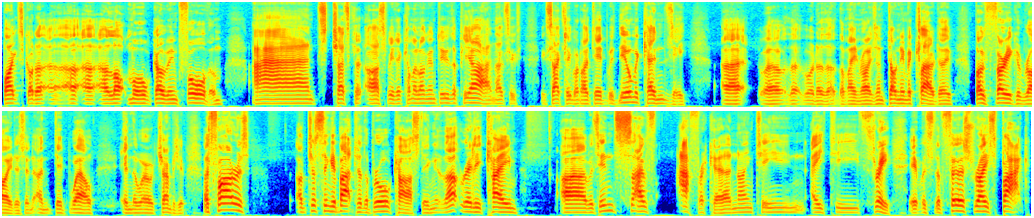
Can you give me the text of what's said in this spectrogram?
bikes got a, a, a lot more going for them. And Chas asked me to come along and do the PR, and that's ex- exactly what I did with Niall Mackenzie uh, well, the, one of the, the, main riders, and Donny McLeod. They both very good riders and, and did well in the World Championship. As far as I'm just thinking back to the broadcasting, that really came. I uh, was in South Africa, 1983. It was the first race back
